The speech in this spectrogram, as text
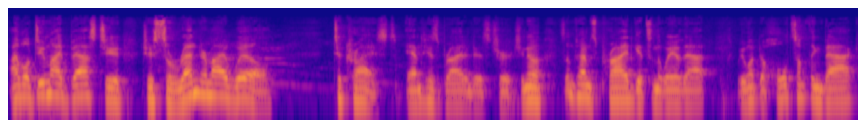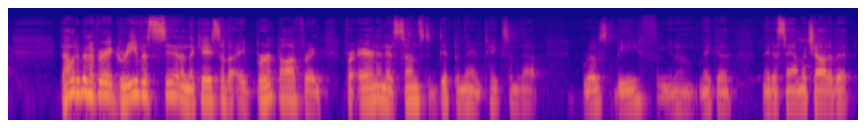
I will do my best to, to surrender my will to Christ and his bride and to his church. You know, sometimes pride gets in the way of that. We want to hold something back. That would have been a very grievous sin in the case of a burnt offering for Aaron and his sons to dip in there and take some of that roast beef and, you know, make a, made a sandwich out of it.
